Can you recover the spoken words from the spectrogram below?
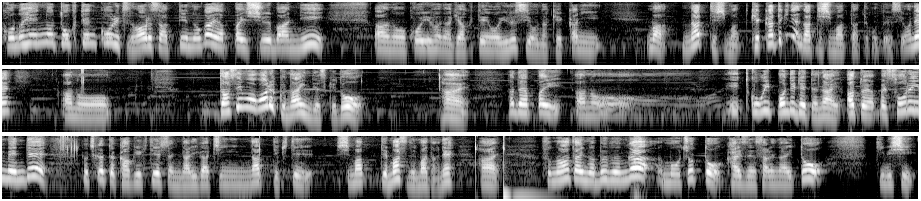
この辺の得点効率の悪さっていうのが、やっぱり終盤に、あのこういうふうな逆転を許すような結果に、まあ、なってしまった結果的にはなってしまったってことですよね。あの打線は悪くないんですけど、はい、ただやっぱり、あのここ1本で出てない、あとやっぱり走塁面でどっちかというと各撃停車になりがちになってきてしまってますね、まだね。はい、その辺りの部分がもうちょっと改善されないと厳しい。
